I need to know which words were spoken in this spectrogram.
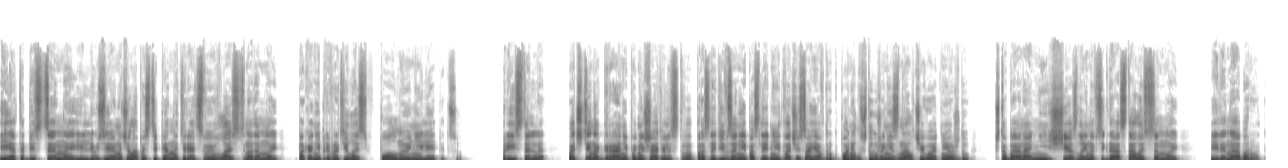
И эта бесценная иллюзия начала постепенно терять свою власть надо мной, пока не превратилась в полную нелепицу. Пристально, Почти на грани помешательства, проследив за ней последние два часа, я вдруг понял, что уже не знал, чего от нее жду. Чтобы она не исчезла и навсегда осталась со мной, или наоборот.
